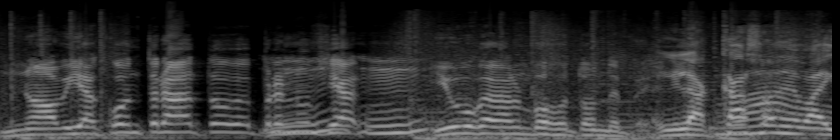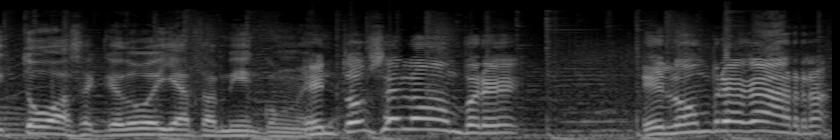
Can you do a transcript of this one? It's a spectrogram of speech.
no había contrato de pronunciar y hubo que dar un bojotón de peso. Y la casa de Baitoa se quedó ella también con él. Entonces el hombre, el hombre agarra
